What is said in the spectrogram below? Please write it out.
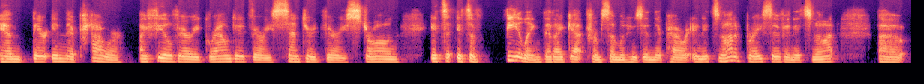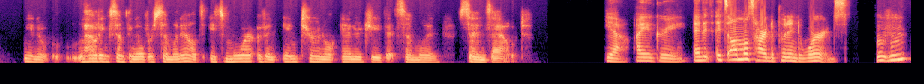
and they're in their power i feel very grounded very centered very strong. It's it's a feeling that i get from someone who's in their power and it's not abrasive and it's not uh, you know lauding something over someone else. It's more of an internal energy that someone sends out yeah, I agree. And it, it's almost hard to put into words. Mm-hmm.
